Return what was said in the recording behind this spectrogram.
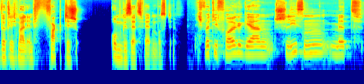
wirklich mal in faktisch umgesetzt werden musste. Ich würde die Folge gern schließen mit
